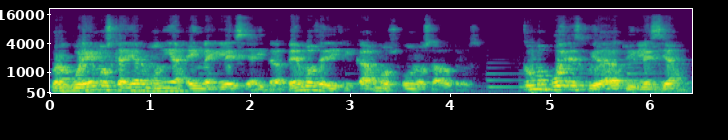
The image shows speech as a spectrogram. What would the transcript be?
procuremos que haya armonía en la iglesia y tratemos de edificarnos unos a otros. ¿Cómo puedes cuidar a tu iglesia?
